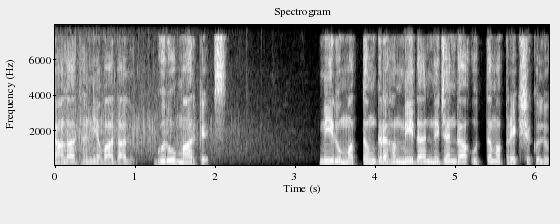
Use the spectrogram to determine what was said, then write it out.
చాలా ధన్యవాదాలు. Guru Markets. మీరు మొత్తం గ్రహం మీద నిజంగా ఉత్తమ ప్రేక్షకులు.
